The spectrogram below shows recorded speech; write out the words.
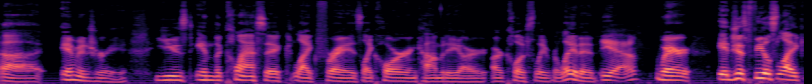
uh, imagery used in the classic like phrase like horror and comedy are are closely related Yeah. where it just feels like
